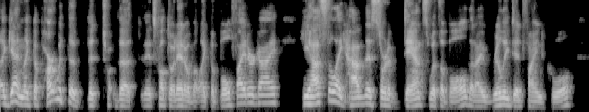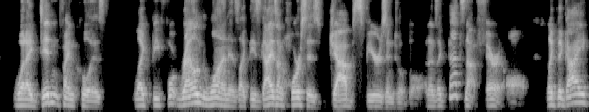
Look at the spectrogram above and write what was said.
again, like the part with the the the it's called torero, but like the bullfighter guy, he has to like have this sort of dance with a bull that I really did find cool. What I didn't find cool is like before round one is like these guys on horses jab spears into a bull, and I was like, that's not fair at all. Like the guy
